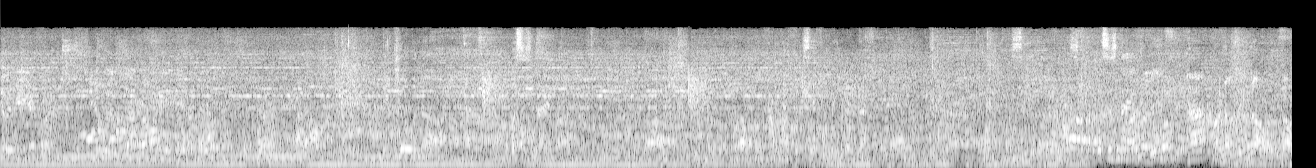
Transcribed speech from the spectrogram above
Who's gonna be your partner? You and uh, Big Joe and uh, uh, uh, what's his name? Uh, uh, uh. Uh? Uh. What's his name? Huh? Oh, no, no, no.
